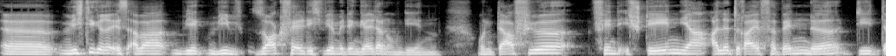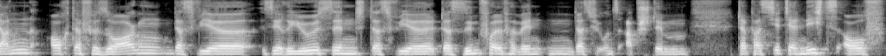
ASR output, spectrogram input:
äh, Wichtigere ist aber, wie, wie sorgfältig wir mit den Geldern umgehen. Und dafür finde ich, stehen ja alle drei Verbände, die dann auch dafür sorgen, dass wir seriös sind, dass wir das sinnvoll verwenden, dass wir uns abstimmen. Da passiert ja nichts auf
